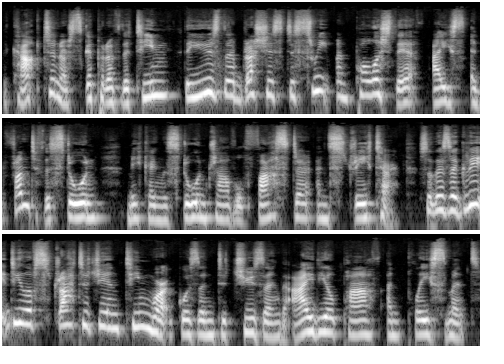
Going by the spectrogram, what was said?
the captain or skipper of the team, they use their brushes to sweep and polish the ice in front of the stone, making the stone travel faster and straighter. So there's a great deal of strategy and teamwork goes into choosing the ideal path and placement.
